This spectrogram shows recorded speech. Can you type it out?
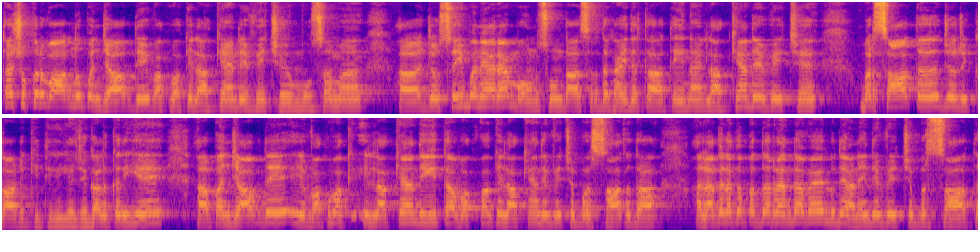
ਤਾਂ ਸ਼ੁੱਕਰਵਾਰ ਨੂੰ ਪੰਜਾਬ ਦੇ ਵੱਖ-ਵੱਖ ਇਲਾਕਿਆਂ ਦੇ ਵਿੱਚ ਮੌਸਮ ਜੋ ਸਹੀ ਬਣਿਆ ਰਿਹਾ ਮੌਨਸੂਨ ਦਾ ਅਸਰ ਦਿਖਾਈ ਦਿੱਤਾ ਤੇ ਇਹਨਾਂ ਇਲਾਕਿਆਂ ਦੇ ਵਿੱਚ ਬਰਸਾਤ ਜੋ ਰਿਕਾਰਡ ਕੀਤੀ ਗਈ ਹੈ। ਜੇ ਗੱਲ ਕਰੀਏ ਪੰਜਾਬ ਦੇ ਵੱਖ-ਵੱਖ ਇਲਾਕਿਆਂ ਦੀ, ਤਾਂ ਵੱਖ-ਵੱਖ ਇਲਾਕਿਆਂ ਦੇ ਵਿੱਚ ਬਰਸਾਤ ਦਾ ਅਲੱਗ-ਅਲੱਗ ਪੱਧਰ ਰਹਿੰਦਾ ਹੈ ਲੁਧਿਆਣੇ ਦੇ ਵਿੱਚ ਬਰਸਾਤ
